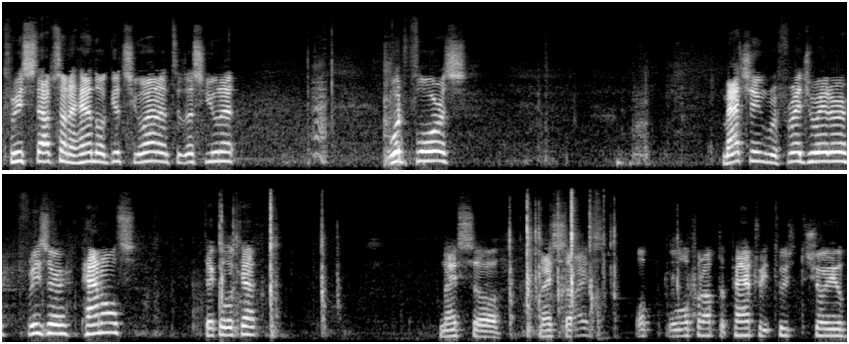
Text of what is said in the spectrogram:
Three steps on a handle gets you in into this unit. Wood floors. Matching refrigerator, freezer panels. Take a look at. Nice, uh, nice size. We'll open up the pantry to show you.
